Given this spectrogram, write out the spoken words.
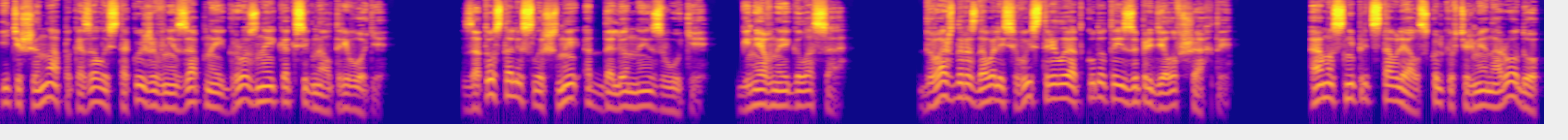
и тишина показалась такой же внезапной и грозной, как сигнал тревоги. Зато стали слышны отдаленные звуки, гневные голоса. Дважды раздавались выстрелы откуда-то из-за пределов шахты. Амос не представлял, сколько в тюрьме народу,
